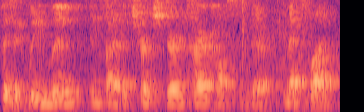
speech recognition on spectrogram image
physically live inside the church. Their entire house is there. Next slide.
